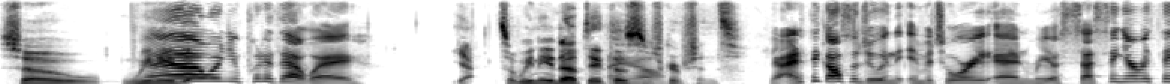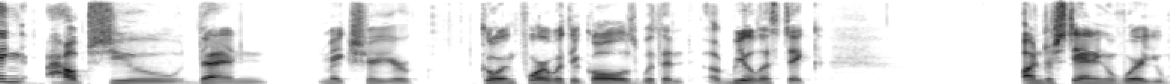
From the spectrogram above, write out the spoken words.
So we yeah, need to, when you put it that way. Yeah, so we need to update those know. subscriptions. Yeah, I think also doing the inventory and reassessing everything helps you then make sure you're going forward with your goals with an, a realistic understanding of where you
